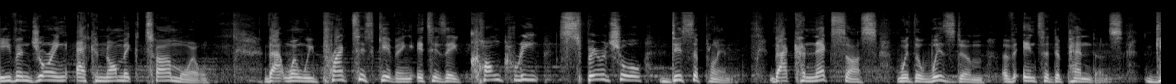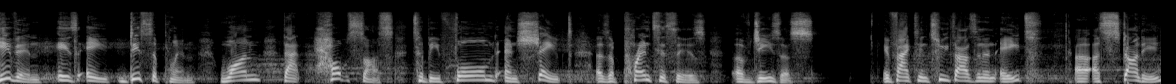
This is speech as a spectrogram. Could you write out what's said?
even during economic turmoil, that when we practice giving, it is a concrete spiritual discipline that connects us with the wisdom of interdependence. Giving is a discipline, one that helps us to be formed and shaped as apprentices of Jesus. In fact, in 2008, uh, a study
